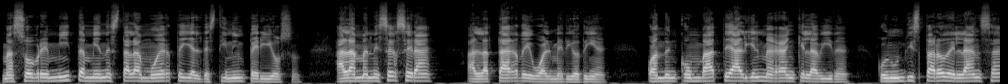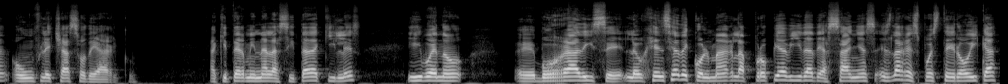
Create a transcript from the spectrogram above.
mas sobre mí también está la muerte y el destino imperioso. Al amanecer será, a la tarde o al mediodía, cuando en combate alguien me arranque la vida, con un disparo de lanza o un flechazo de arco. Aquí termina la cita de Aquiles, y bueno, eh, dice, la urgencia de colmar la propia vida de hazañas es la respuesta heroica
